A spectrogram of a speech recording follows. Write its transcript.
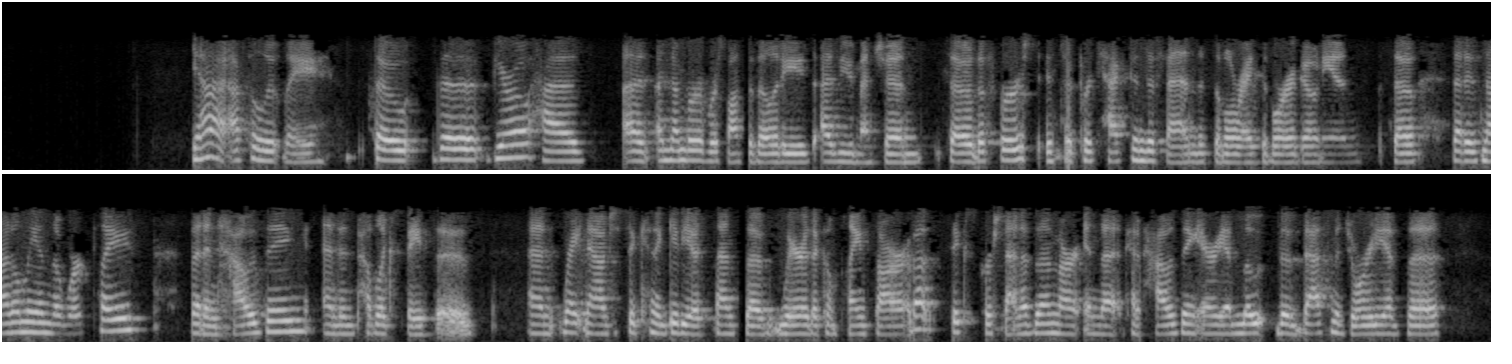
Yeah, absolutely. So the Bureau has a, a, number of responsibilities, as you mentioned. So the first is to protect and defend the civil rights of Oregonians. So that is not only in the workplace, but in housing and in public spaces. And right now, just to kind of give you a sense of where the complaints are, about 6% of them are in the kind of housing area. Mo- the vast majority of the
